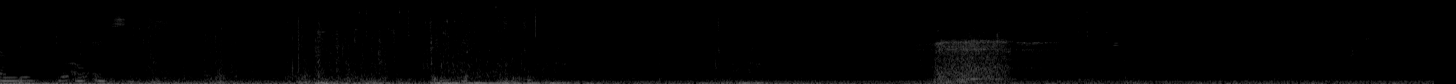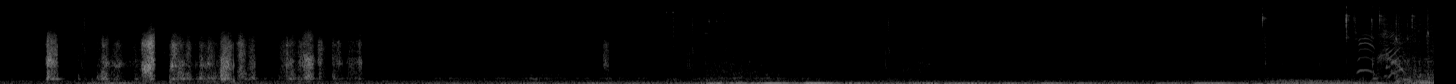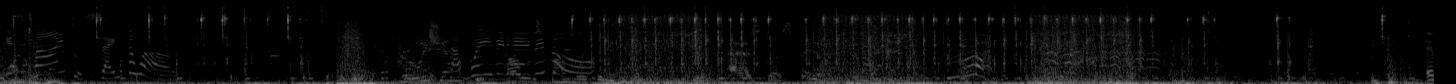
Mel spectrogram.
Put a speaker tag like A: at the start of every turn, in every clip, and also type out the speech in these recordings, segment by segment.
A: Welcome to Oasis.
B: It's time to save the world. Have we been here before?
C: As does fail.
